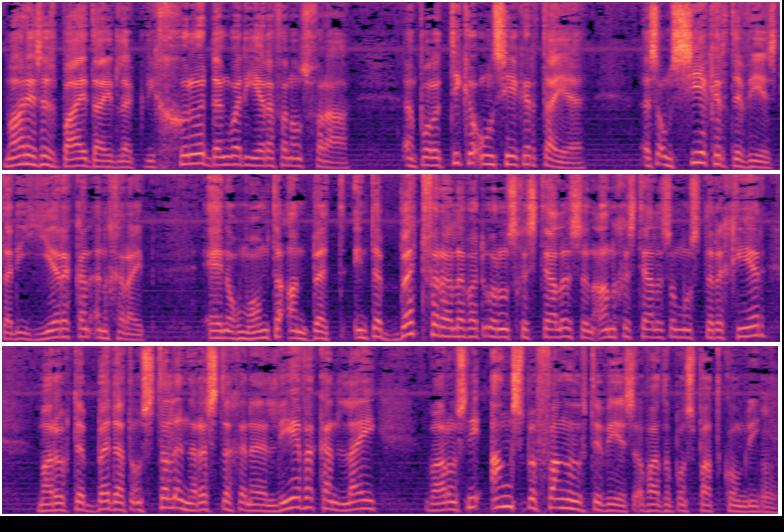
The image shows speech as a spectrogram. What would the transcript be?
Marius is baie duidelik, die groot ding wat die Here van ons vra in politieke onseker tye is om seker te wees dat die Here kan ingryp en om hom te aanbid en te bid vir hulle wat oor ons gestel is en aangestel is om ons te regeer, maar ook te bid dat ons stil en rustig in 'n lewe kan lei waar ons nie angsbevange hoef te wees of wat op ons pad kom nie. Hmm.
